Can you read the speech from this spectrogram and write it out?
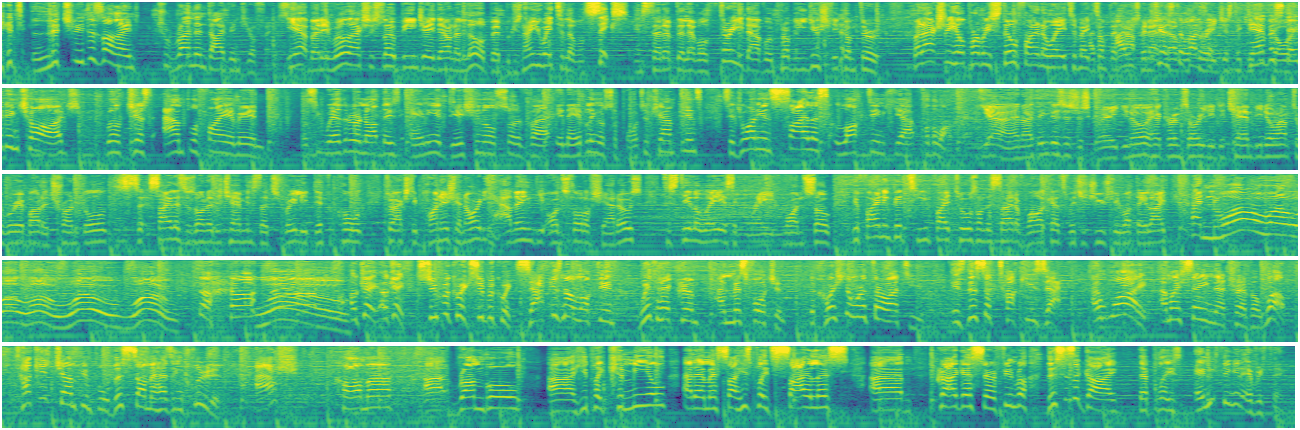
It's literally designed to run and dive into your face. Yeah, but it will actually slow BJ down a little bit because now you wait to level 6 instead of the level 3 that would probably usually come through. But actually, he'll probably still find a way to make something I happen at just level about to 3 say, just to keep. Devastating charge will just amplify him in. We'll see whether or not there's any additional sort of uh, enabling or supportive champions. Sejuani and Sylas locked in here for the Wildcats. Yeah, and I think this is just great. You know, Hecarim's already the champ. You don't have to worry about a Trundle. S Sylas is one of the champions that's really difficult to actually punish, and already having the Onslaught of Shadows to steal away is a great one. So you're finding good team fight tools on the side of Wildcats, which is usually what they like. And whoa, whoa, whoa, whoa, whoa, whoa, whoa. Okay, okay, super quick, super quick. Zac is now locked in with Hecarim and Miss Fortune. The question I want to throw out to you is this a Taki Zac? And why am I saying that, Trevor? Well, Taki's champion pool this summer has included Ashe, Karma, uh, Rumble. Uh, he played Camille at MSI. He's played Sylas, um, Gragas, Seraphine. This is a guy that plays anything and everything.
